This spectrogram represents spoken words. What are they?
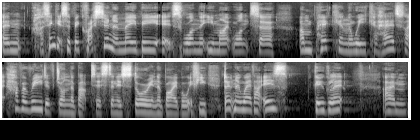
And I think it's a big question, and maybe it's one that you might want to unpick in the week ahead. Like, have a read of John the Baptist and his story in the Bible. If you don't know where that is, Google it. Um,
